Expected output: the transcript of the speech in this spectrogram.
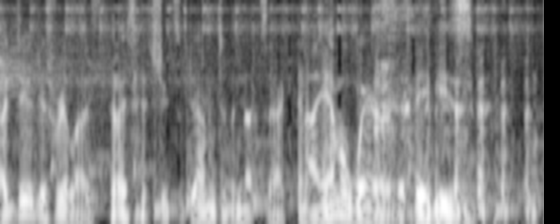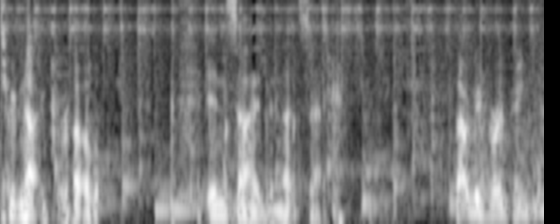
I do just realize that I said shoots them down into the nutsack, and I am aware that babies do not grow inside the nutsack. That would be very painful.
